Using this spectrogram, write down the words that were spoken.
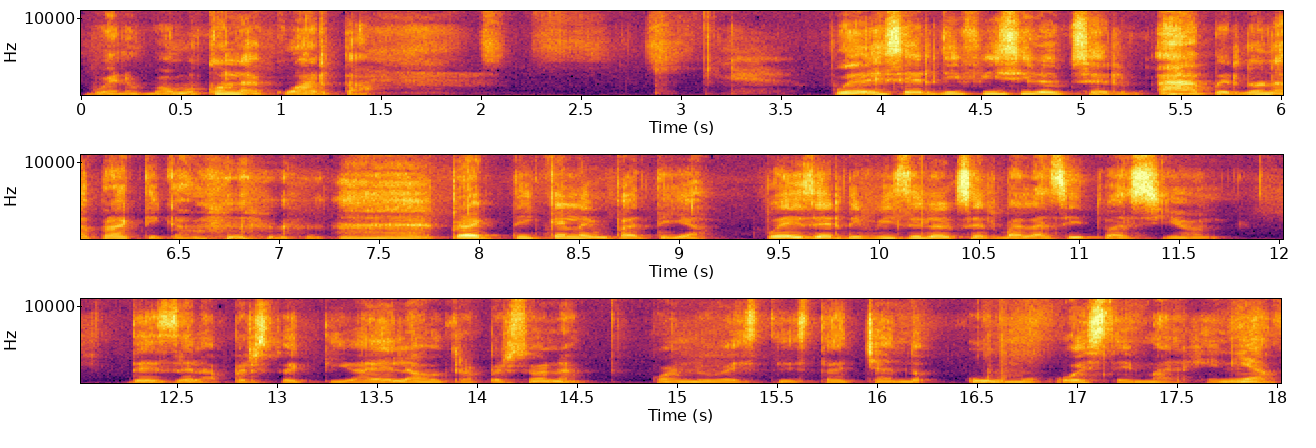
Bueno, vamos con la cuarta. Puede ser difícil observar. Ah, perdón, la práctica. Practica la empatía. Puede ser difícil observar la situación desde la perspectiva de la otra persona cuando éste está echando humo o esté mal geniado.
